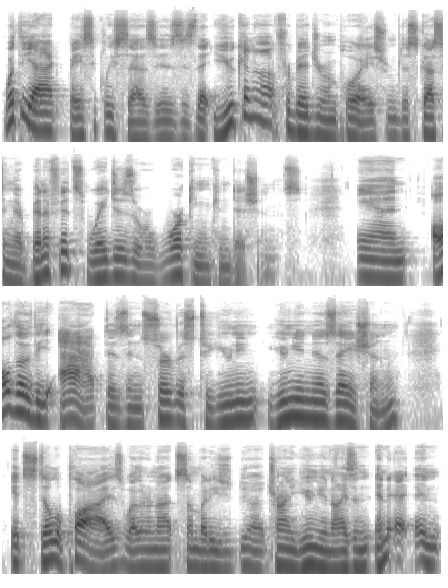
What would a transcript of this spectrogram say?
What the act basically says is is that you cannot forbid your employees from discussing their benefits, wages, or working conditions. And although the act is in service to union, unionization, it still applies whether or not somebody's uh, trying to unionize. And, and and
